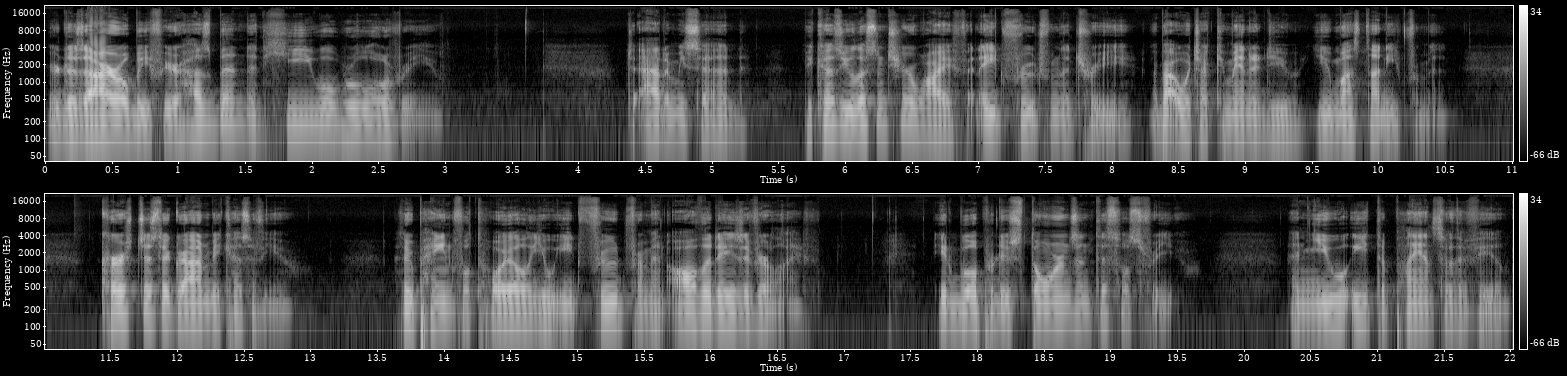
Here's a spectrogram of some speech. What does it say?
Your desire will be for your husband, and he will rule over you. To Adam he said, Because you listened to your wife and ate fruit from the tree about which I commanded you, you must not eat from it. Cursed is the ground because of you. Through painful toil you eat food from it all the days of your life. It will produce thorns and thistles for you, and you will eat the plants of the field.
